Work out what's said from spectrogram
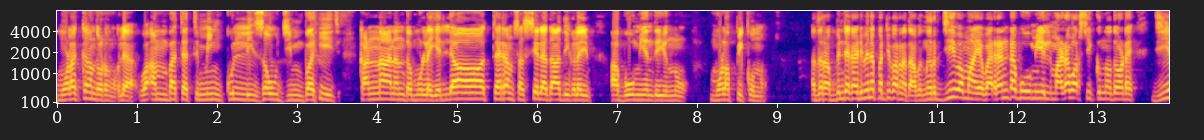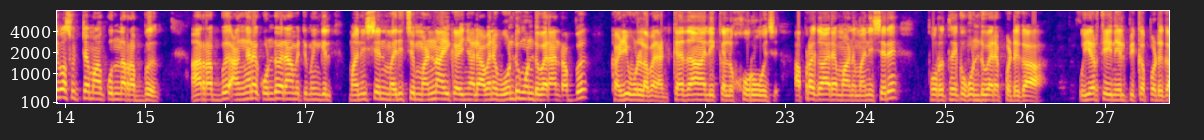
മുളക്കാൻ തുടങ്ങും അല്ലെ? അമ്പത്തത്ത് മിൻ കുല്ലി സൗജിൻ ബഹീജ്. കണ്ണാനന്ദമുള്ള എല്ലാ തരം സസ്യലതാദികളെയും ആ ഭൂമി എന്ത് ചെയ്യുന്നു? മുളപ്പിക്കുന്നു. അത് റബ്ബിന്റെ കഴിവിനെ പറ്റി പറഞ്ഞത്. അവ നിർജീവമായ വരണ്ട ഭൂമിയിൽ മഴ വർഷിക്കുന്നതോടെ ജീവസുറ്റമാക്കുന്ന റബ്ബ്. ആ റബ്ബ് അങ്ങനെ കൊണ്ടുവരാൻ പറ്റുമെങ്കിൽ മനുഷ്യൻ മരിച്ച് മണ്ണായി കഴിഞ്ഞാൽ അവനെ വീണ്ടും കൊണ്ടുവരാൻ റബ്ബ് കഴിവുള്ളവനാണ്. കദാലിക്കൽ ഹുറൂജ് അപ്രകാരമാണ് മനുഷ്യരെ പുറത്തേക്ക് കൊണ്ടുവരപ്പെടുക. ഉയർത്തെഴുന്നേൽപ്പിക്കപ്പെടുക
